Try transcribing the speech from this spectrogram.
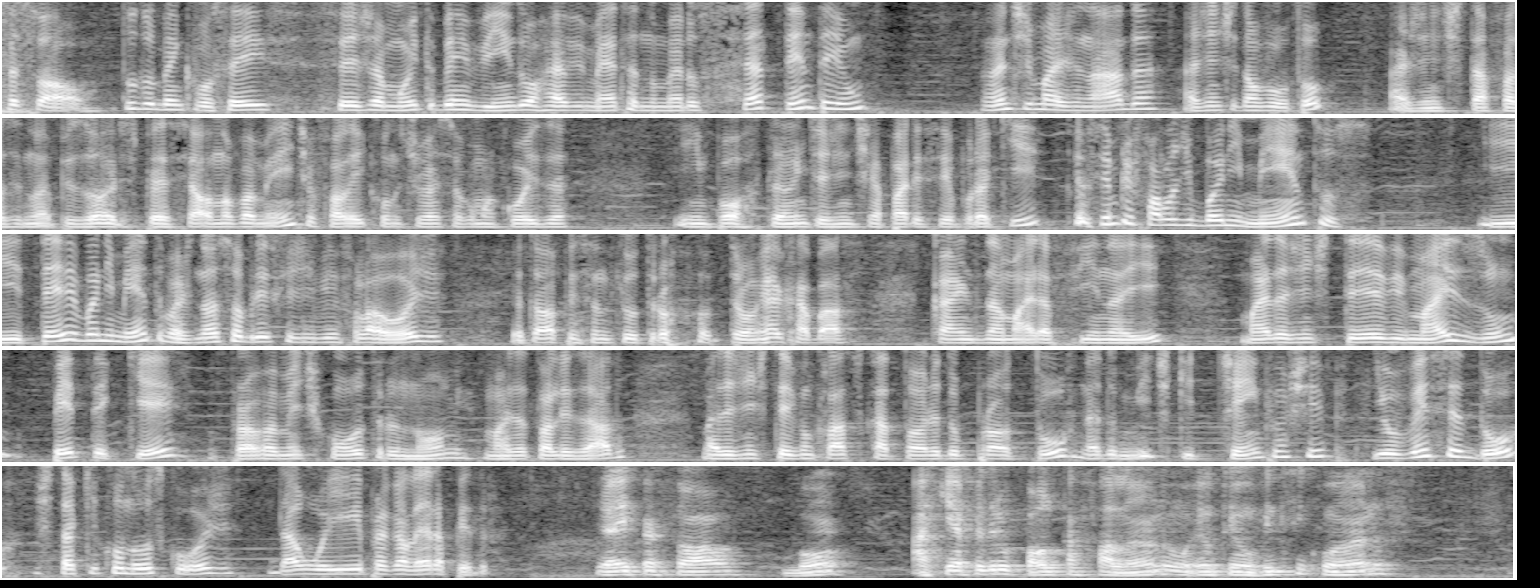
pessoal, tudo bem com vocês? Seja muito bem-vindo ao Heavy Metal número 71. Antes de mais nada, a gente não voltou. A gente está fazendo um episódio especial novamente. Eu falei que quando tivesse alguma coisa importante a gente ia aparecer por aqui. Eu sempre falo de banimentos e teve banimento, mas não é sobre isso que a gente vem falar hoje. Eu tava pensando que o Tron, o Tron ia acabar caindo na malha fina aí, mas a gente teve mais um PTQ, provavelmente com outro nome, mais atualizado, mas a gente teve um classificatório do Pro Tour, né, do Mythic Championship, e o vencedor está aqui conosco hoje. Dá um oi aí pra galera, Pedro. E aí, pessoal? Bom, aqui é Pedro Paulo tá falando, eu tenho 25 anos,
